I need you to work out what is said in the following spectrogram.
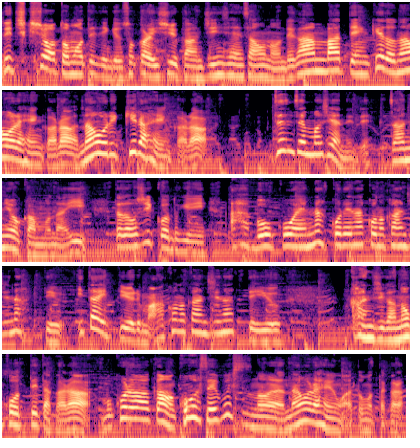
でチキショーと思っててんけどそっから1週間人選さんを飲んで頑張ってんけど治れへんから治りきらへんから全然マシやねんで。残尿感もない。ただおしっこの時にあ膀胱炎なこれなこの感じなっていう痛いっていうよりもあこの感じなっていう感じが残ってたからもうこれはあかんわ。抗生物質飲ら治らへんわと思ったから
